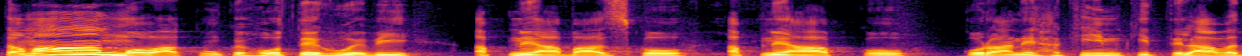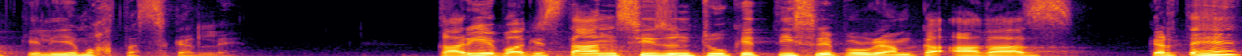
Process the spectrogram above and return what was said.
तमाम मौाक़ों के होते हुए भी अपने आवाज़ को, अपने आप को कुरान हकीम की तिलावत के लिए मुख्त कर लें। कारी पाकिस्तान सीज़न टू के तीसरे प्रोग्राम का आगाज़ करते हैं।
